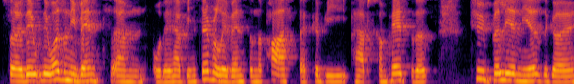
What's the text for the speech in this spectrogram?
So there, there was an event, um, or there have been several events in the past that could be perhaps compared to this. Two billion years ago,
